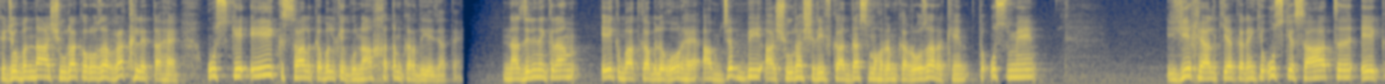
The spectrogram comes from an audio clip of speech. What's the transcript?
कि जो बंदा आशूरा का रोज़ा रख लेता है, उसके एक साल कबल के गुनाह ख़त्म कर दिए जाते हैं। नाजरीन कराम एक बात काबिल गौर है, आप जब भी आशूरा शरीफ का दस मुहर्रम का रोज़ा रखें तो उसमें ये ख्याल किया करें कि उसके साथ एक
